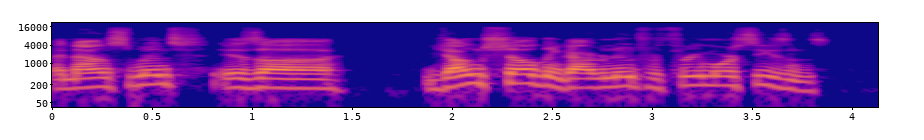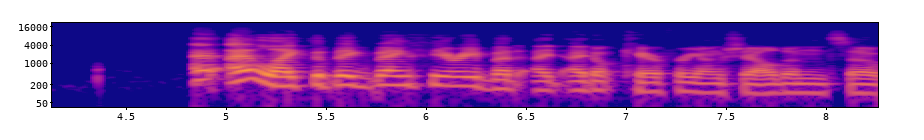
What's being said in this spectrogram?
announcement is uh, Young Sheldon got renewed for three more seasons. I, I like the Big Bang Theory, but I, I don't care for Young Sheldon, so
